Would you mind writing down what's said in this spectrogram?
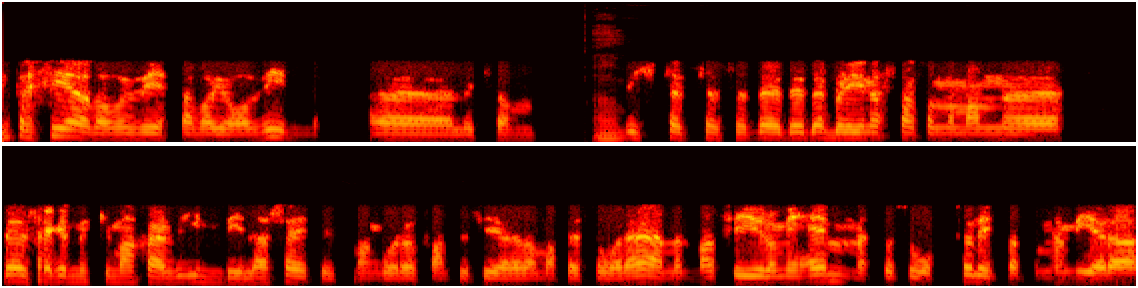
intresserad av att veta vad jag vill. Eh, liksom. Visst, så det, det, det blir nästan som när man... Det är säkert mycket man själv inbillar sig. Typ. Man går och fantiserar om att det är så det är. Men man ser ju dem i hemmet och så också lite att de är mera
